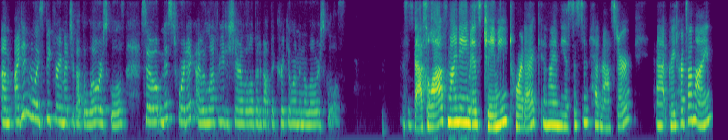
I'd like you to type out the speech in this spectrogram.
Um, I didn't really speak very much about the lower schools, so Ms. Twardick, I would love for you to share a little bit about the curriculum in the lower schools. Mrs. Vasiloff. My name is Jamie Tordek, and I am the assistant headmaster at Great Hearts Online.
